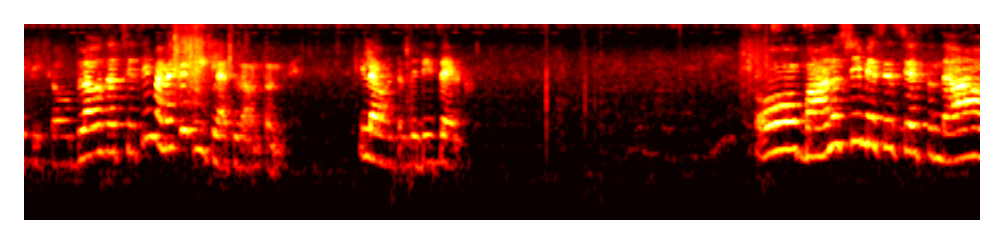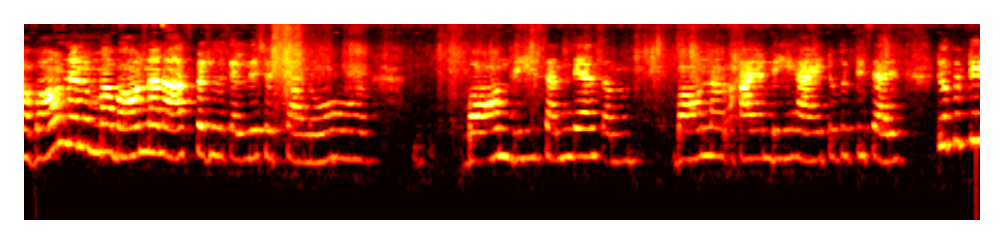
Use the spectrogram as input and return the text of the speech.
ఎతికో బ్లౌజ్ వచ్చేసి మనకి ఈ క్లాత్లో ఉంటుంది. ఇలా ఉంటుంది డిజైన్. ఓ భానుశ్రీ మెసేజ్ చేస్తుందా? బాగున్నానమ్మా బాగున్నాను. హాస్పిటల్కి వెళ్ళేసి వచ్చాను. బాగుంది. సంధ్యాసం. బాగున్నాం. హాయ్ అండి. Hi. Two fifty saris. Two fifty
